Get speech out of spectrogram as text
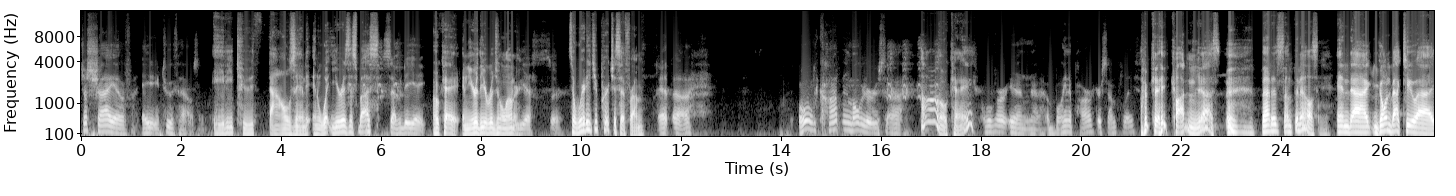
Just shy of eighty-two thousand. 82,000. And what year is this bus? Seventy-eight. Okay, and you're the original owner. Yes, sir. So where did you purchase it from? At uh, Old Cotton Motors uh, Oh, okay. over in uh, Buena Park or someplace. Okay, cotton, yes. that is something else. And uh, going back to, uh,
